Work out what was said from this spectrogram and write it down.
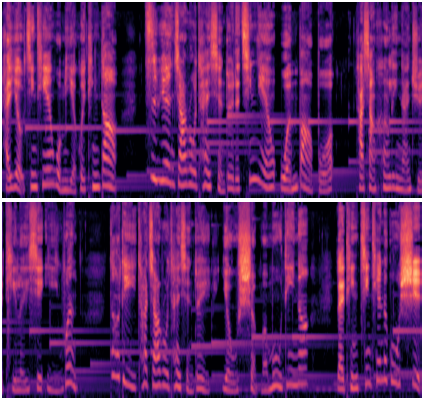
还有今天我们也会听到自愿加入探险队的青年文保博，他向亨利男爵提了一些疑问，到底他加入探险队有什么目的呢？来听今天的故事。《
